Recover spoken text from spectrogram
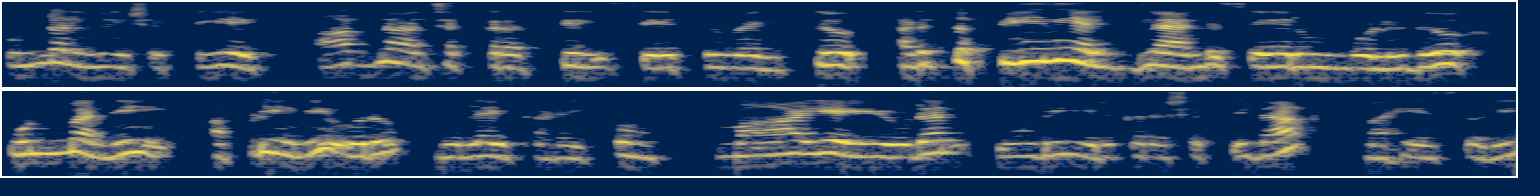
குண்டலினி சக்தியை ஆக்னா சக்கரத்தில் சேர்த்து வைத்து அடுத்த பீனியல் கிளாண்ட் சேரும் பொழுது உண்மணி அப்படின்னு ஒரு நிலை கிடைக்கும். மாயையுடன் கூடி இருக்கிற சக்தி தான் மகேஸ்வரி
